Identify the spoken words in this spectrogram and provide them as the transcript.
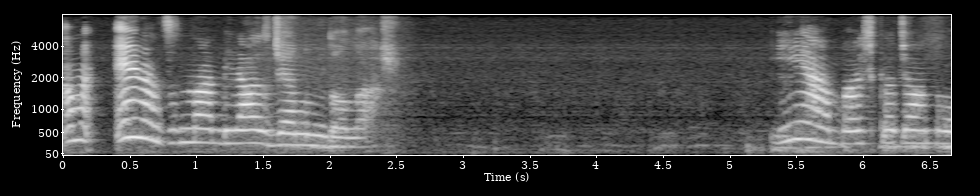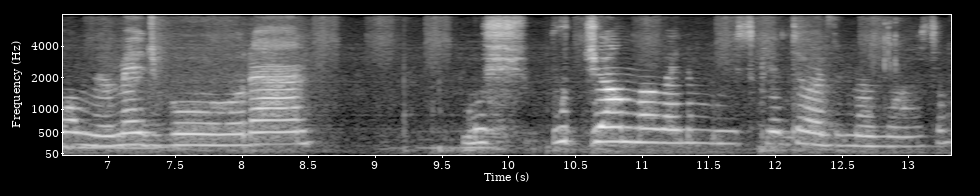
Ama en azından biraz canım dolar. İyi yani başka canlı olmuyor. Mecburen. Muş, bu canla benim bu iskeleti öldürmem lazım.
